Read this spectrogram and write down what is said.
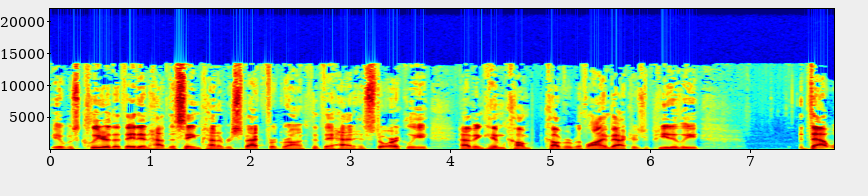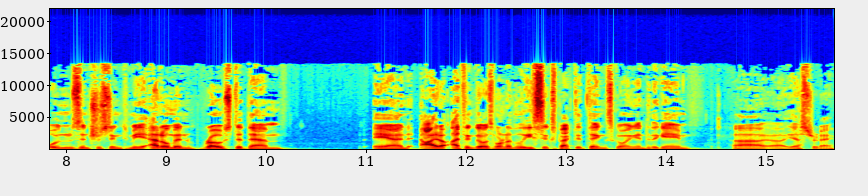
it was clear that they didn't have the same kind of respect for Gronk that they had historically, having him com- covered with linebackers repeatedly. That one was interesting to me. Edelman roasted them and I, I think that was one of the least expected things going into the game uh, uh, yesterday.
